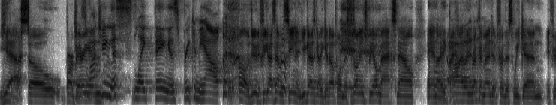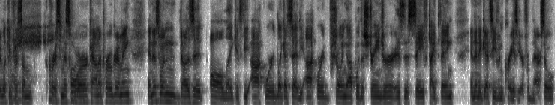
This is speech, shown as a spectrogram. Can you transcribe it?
yeah, so Barbarian. Just watching this like thing is freaking me out. oh, dude, if you guys haven't seen it, you guys got to get up on this. It's on HBO Max now, oh and oh I, I, highly recommend it for this weekend if you're looking for some Christmas horror. horror counter programming. And this one does it all. Like it's the awkward, like I said, the awkward showing up with a stranger. Is this safe type thing? And then it gets even crazier from there. So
